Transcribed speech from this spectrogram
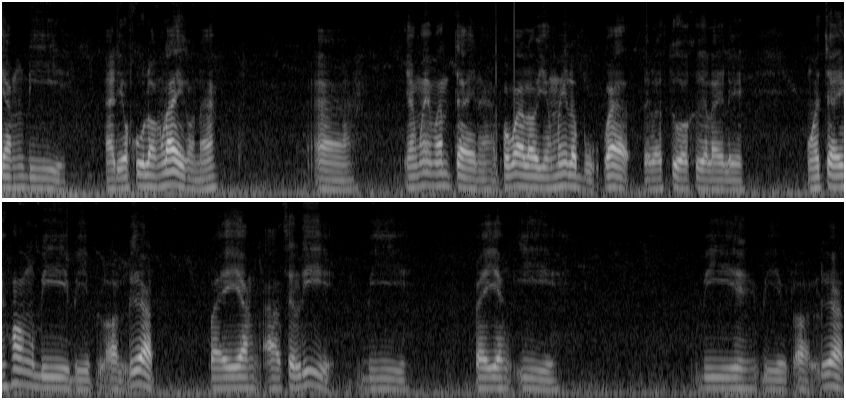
ยังดีอะเดี๋ยวครูลองไล่ก่อนนะ อ่า ยังไม่มั่นใจนะ เพราะว่าเรายังไม่ระบุว่าแต่ละตัวคืออะไรเลย หัวใจห้อง B บีบหลอดเลือด ไปยังอาร์เซรี่ B ไปยัง E B บีบหลอดเลือด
